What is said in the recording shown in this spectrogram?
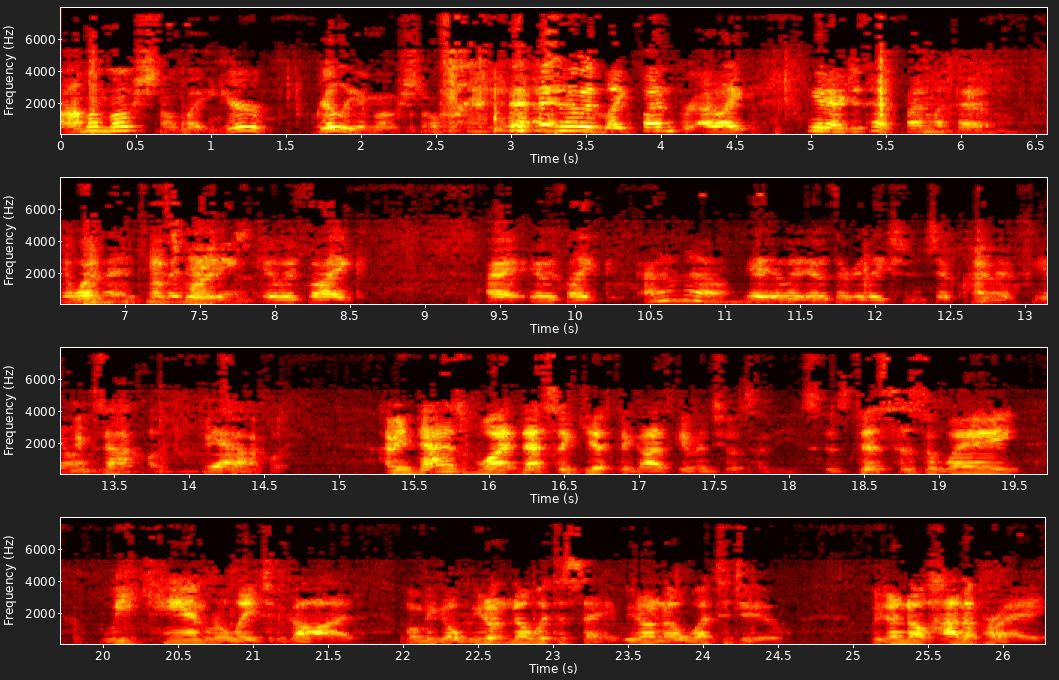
I'm emotional, but you're really emotional. and it was like fun for, I like, you know, just had fun with it. It wasn't intimidating. It was like, I, it was like, I don't know. It, it, was, it was a relationship kind Yeah. of feeling. Exactly. Yeah. Exactly. I mean, that is what, that's the gift that God's given to us in these, is this is the way we can relate to God when we go, we don't know what to say, we don't know what to do, we don't know how to pray,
